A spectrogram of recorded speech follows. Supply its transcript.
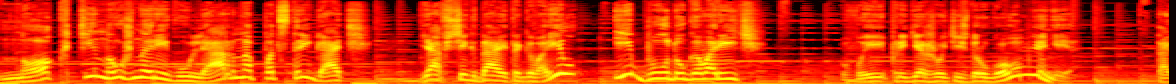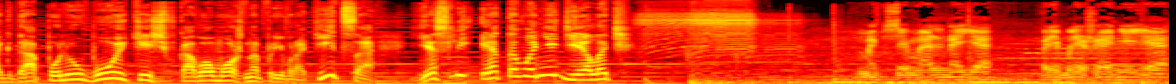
Ногти нужно регулярно подстригать. Я всегда это говорил и буду говорить. Вы придерживаетесь другого мнения? Тогда полюбуйтесь, в кого можно превратиться, если этого не делать. Максимальное приближение.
